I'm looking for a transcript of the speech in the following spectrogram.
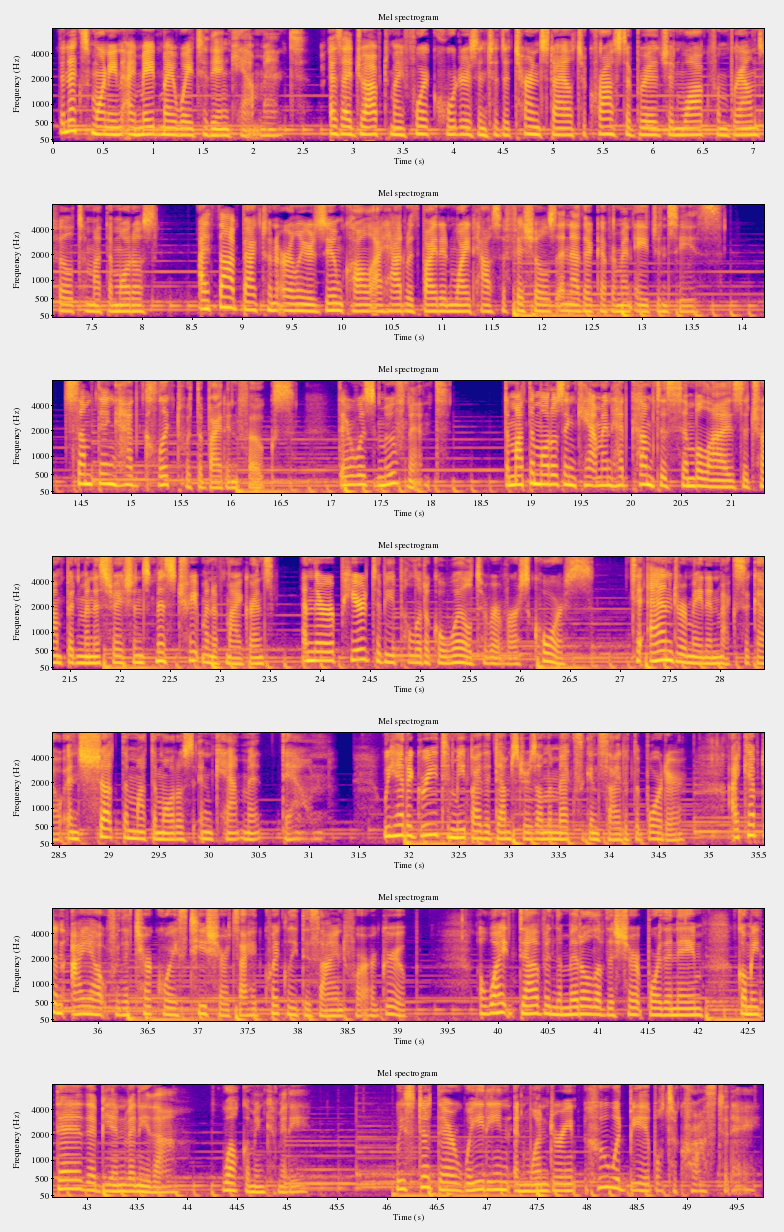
The next morning, I made my way to the encampment. As I dropped my four quarters into the turnstile to cross the bridge and walk from Brownsville to Matamoros, I thought back to an earlier Zoom call I had with Biden White House officials and other government agencies. Something had clicked with the Biden folks. There was movement. The Matamoros encampment had come to symbolize the Trump administration's mistreatment of migrants, and there appeared to be political will to reverse course, to end remain in Mexico and shut the Matamoros encampment down. We had agreed to meet by the dumpsters on the Mexican side of the border. I kept an eye out for the turquoise t shirts I had quickly designed for our group. A white dove in the middle of the shirt bore the name Comité de Bienvenida, Welcoming Committee. We stood there waiting and wondering who would be able to cross today.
